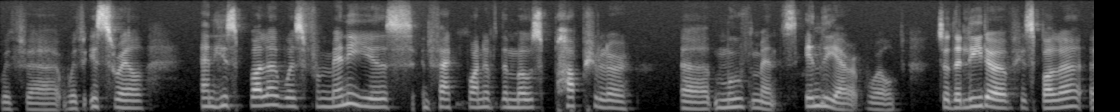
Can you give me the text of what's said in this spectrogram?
with uh, with Israel. And Hezbollah was for many years, in fact, one of the most popular uh, movements in the Arab world. So the leader of Hezbollah, uh,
